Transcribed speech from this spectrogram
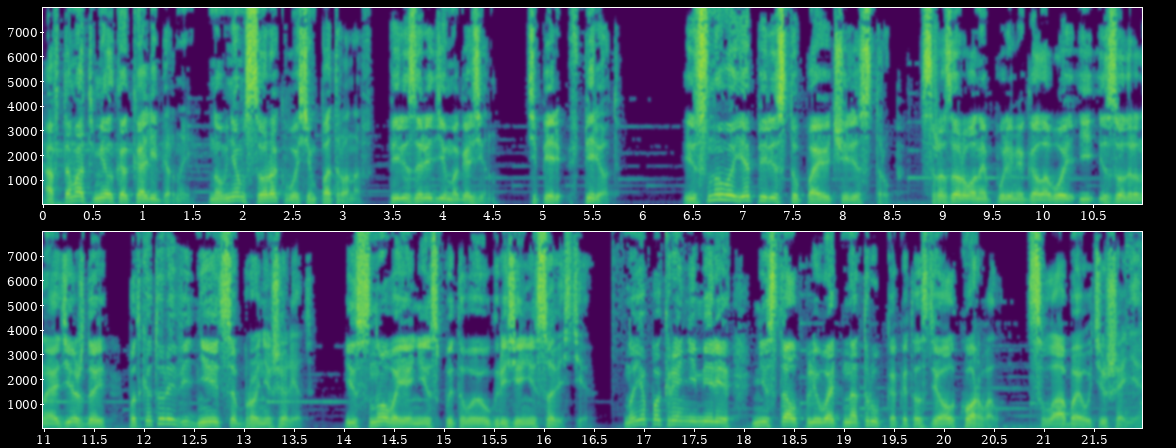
Автомат мелкокалиберный, но в нем 48 патронов. Перезаряди магазин. Теперь вперед. И снова я переступаю через труп. С разорванной пулями головой и изодранной одеждой, под которой виднеется бронежилет. И снова я не испытываю угрызений совести. Но я, по крайней мере, не стал плевать на труп, как это сделал Корвал. Слабое утешение.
